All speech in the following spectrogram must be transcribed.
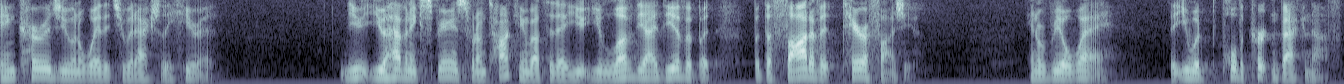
encourage you in a way that you would actually hear it. You, you haven't experienced what I'm talking about today. You, you love the idea of it, but, but the thought of it terrifies you in a real way, that you would pull the curtain back enough.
